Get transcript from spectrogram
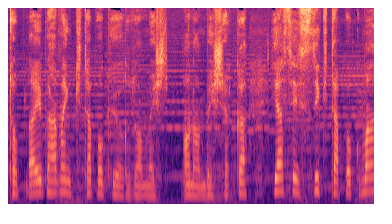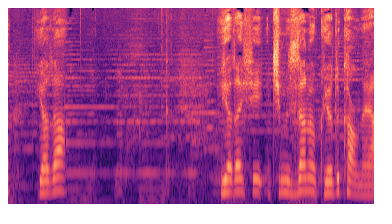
toplayıp hemen kitap okuyoruz 15 10-15 dakika. Ya sesli kitap okuma ya da ya da şey içimizden okuyorduk anneye,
